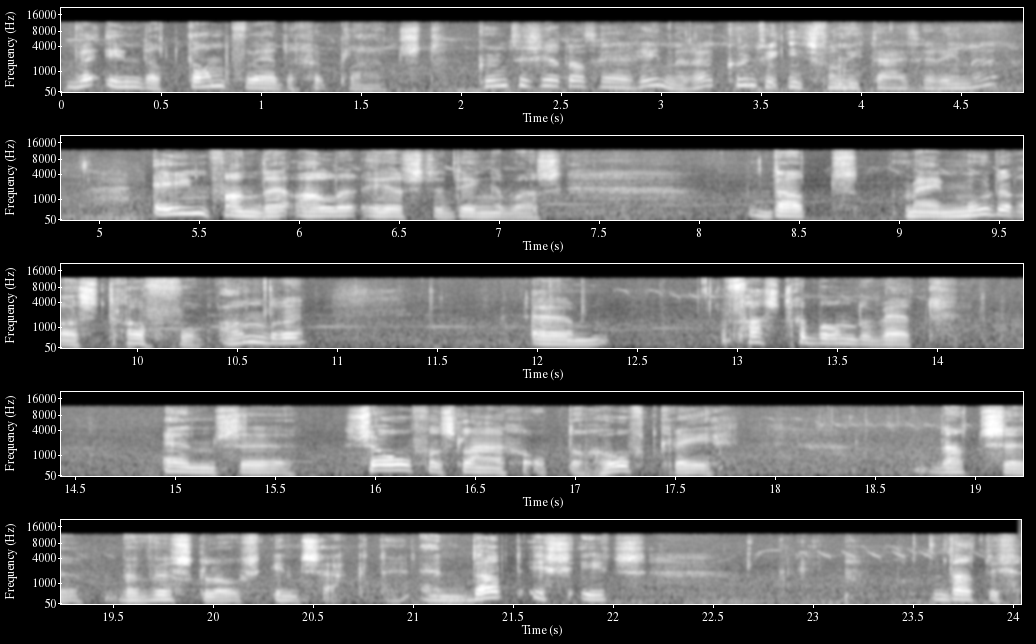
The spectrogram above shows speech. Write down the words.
we in dat kamp werden geplaatst. Kunt u zich dat herinneren? Kunt u iets van die tijd herinneren? Een van de allereerste dingen was dat mijn moeder als straf voor anderen um, vastgebonden werd en ze zoveel slagen op haar hoofd kreeg dat ze bewusteloos inzakte. En dat is iets dat is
